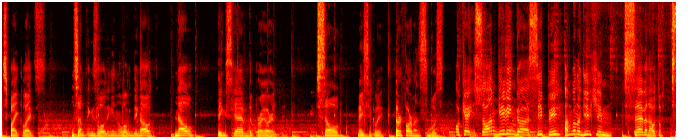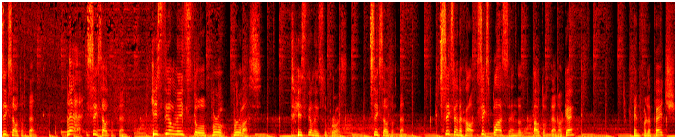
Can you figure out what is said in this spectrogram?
spike legs. When something is loading in and loading out, now things have the priority. So basically performance boost. Okay so i'm giving uh, cp i'm gonna give him 7 out of 6 out of 10 nah 6 out of 10 he still needs to prove, prove us. He still needs to prove us. 6 out of 10 6 and a half 6 plus and out of 10 okay? And for the patch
